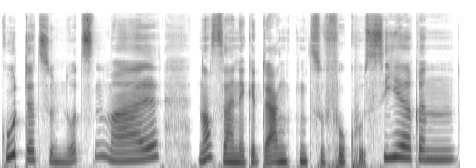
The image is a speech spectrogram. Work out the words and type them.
gut dazu nutzen, mal ne, seine Gedanken zu fokussieren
